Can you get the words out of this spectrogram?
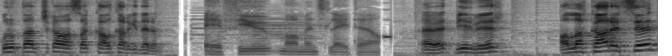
Gruptan çıkamazsak kalkar giderim. A few moments later. Evet 1-1. Allah kahretsin.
